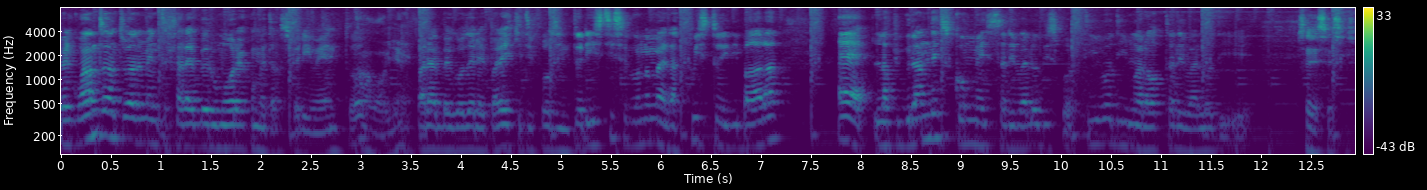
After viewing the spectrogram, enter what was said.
per quanto naturalmente farebbe rumore come trasferimento e farebbe godere parecchi tifosi interisti, secondo me l'acquisto di Dybala è la più grande scommessa a livello di sportivo di Marotta a livello di sì, sì, sì, sì,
